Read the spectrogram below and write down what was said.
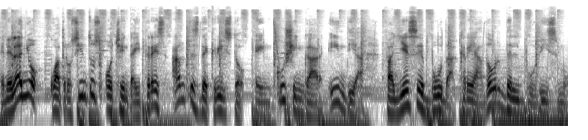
En el año 483 a.C., en Kushingar, India, fallece Buda, creador del budismo.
